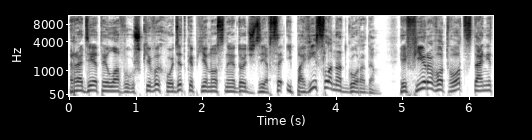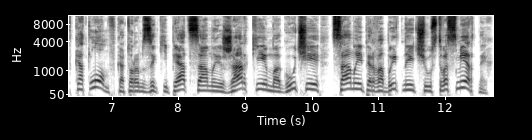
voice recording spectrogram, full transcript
Ради этой ловушки выходит копьеносная дочь Зевса и повисла над городом. Эфира вот-вот станет котлом, в котором закипят самые жаркие, могучие, самые первобытные чувства смертных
